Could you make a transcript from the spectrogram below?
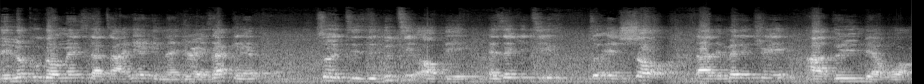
the local governments that are here in Nigeria. Is that clear? So it is the duty of the executive to ensure that the military are doing their work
